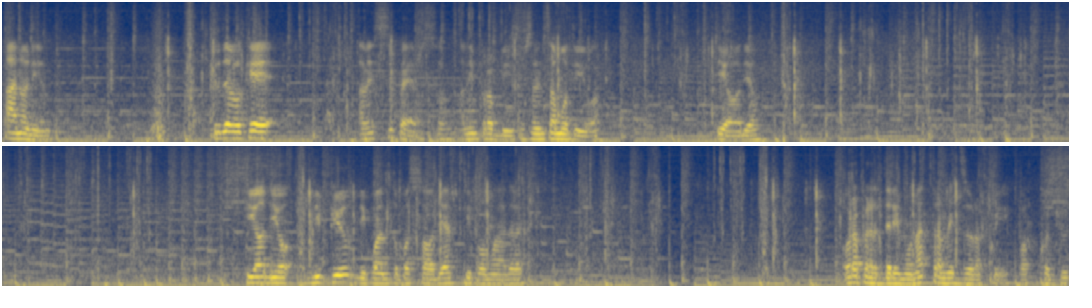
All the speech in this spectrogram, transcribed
Ah, no, niente. Credevo che avessi perso all'improvviso, senza motivo. Ti odio. Ti odio di più di quanto possa odiarti tua madre. Ora perderemo un'altra mezz'ora qui, porco giù.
